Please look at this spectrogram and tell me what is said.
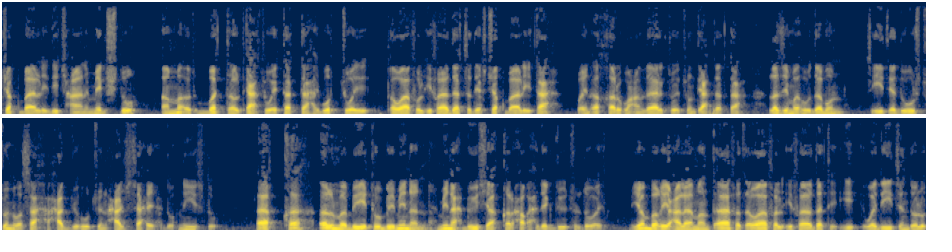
تشق بالي ديش حان مجشتو أما بطلت اعتو اتتح إبو تشوي طواف الإفادة تديش بالي تح وإن أخره عن ذلك تون تحت تح لزمه دم سيت يدوش تون وصح حجه تون حج صحيح دو نيستو أق المبيت بمنن منح بيس يقر حق أحدك دوتر دوي ينبغي على من تآفت أواف الإفادة وديت دولو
